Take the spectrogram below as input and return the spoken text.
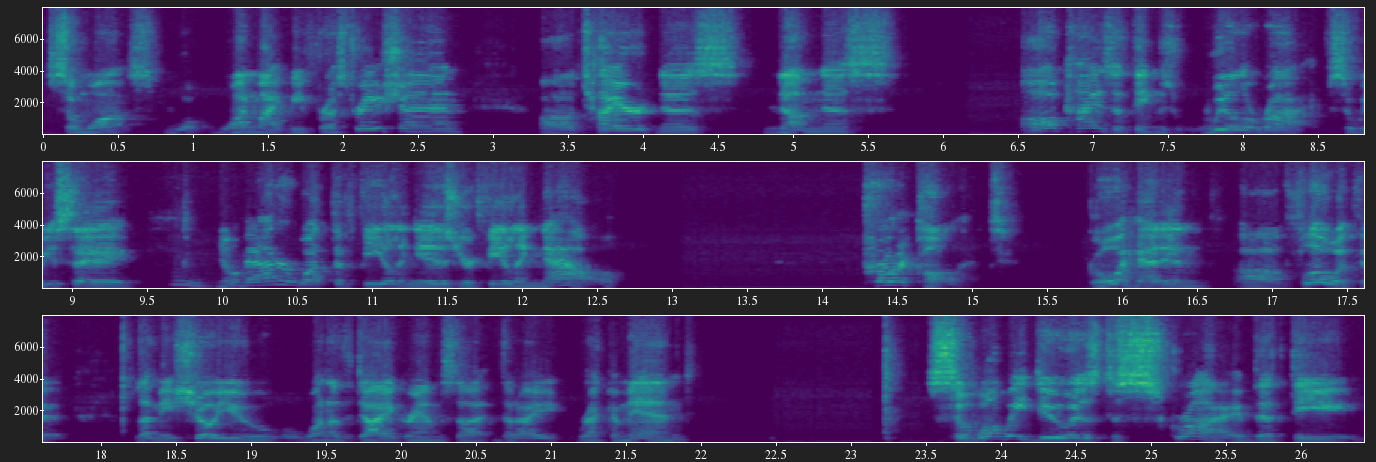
Some one might be frustration, uh, tiredness, numbness, all kinds of things will arrive. So we say, hmm. no matter what the feeling is you're feeling now, protocol it. Go ahead and uh, flow with it. Let me show you one of the diagrams that, that I recommend. So what we do is describe that the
